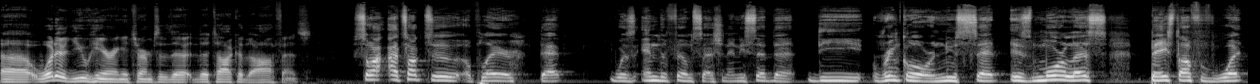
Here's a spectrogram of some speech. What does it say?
Uh, what are you hearing in terms of the the talk of the offense? So I, I talked to a player that was in the film session, and he said that the wrinkle or new set is more or less based off of what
